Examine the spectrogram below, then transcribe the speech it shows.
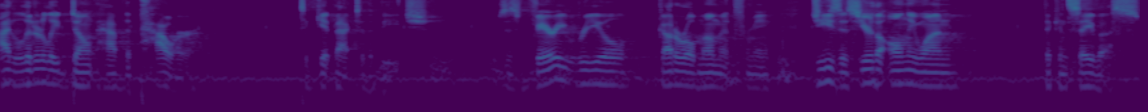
I literally don't have the power to get back to the beach. It was this very real, guttural moment for me. Jesus, you're the only one that can save us.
